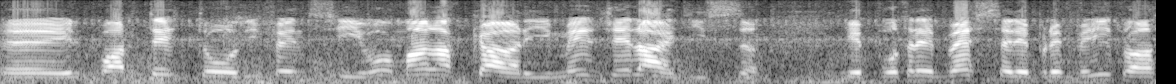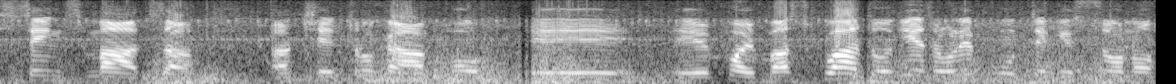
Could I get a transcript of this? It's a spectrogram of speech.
eh, il quartetto difensivo, Malaccari, Megelaitis che potrebbe essere preferito a Sainz Mazza a centrocampo e, e poi Pasquato dietro le punte che sono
